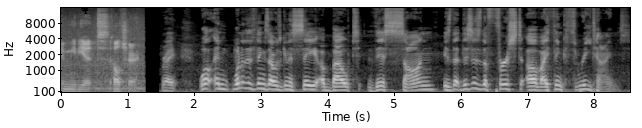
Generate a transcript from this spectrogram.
immediate culture. Right. Well, and one of the things I was going to say about this song is that this is the first of, I think, three times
